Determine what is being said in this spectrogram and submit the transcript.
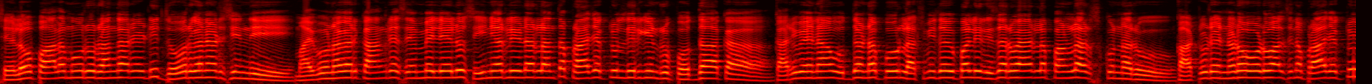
చెలో పాలమూరు రంగారెడ్డి జోరుగా నడిచింది. మహబూబ్ నగర్ కాంగ్రెస్ ఎమ్మెల్యేలు సీనియర్ లీడర్లంతా ప్రాజెక్టులు తిరిగిండ్రు పొద్దాక. కరివేన ఉద్దండపూర్ లక్ష్మీదేవిపల్లి రిజర్వాయర్ల పనులు అరుచుకున్నారు. కట్టుడు ఎన్నడో ఓడవలసిన ప్రాజెక్టు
